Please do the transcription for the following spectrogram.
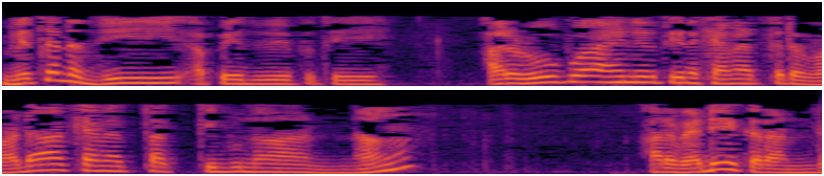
මෙතනදී අපේ දුවේ පුතේ අර රූපවාහිනියට තියෙන කැමැත්තට වඩා කැමැත්තක් තිබුණා නම් අර වැඩේ කරන්න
